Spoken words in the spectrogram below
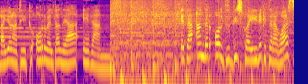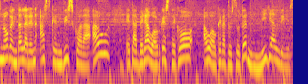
Baionatik horbel taldea egan. Eta Under Old diskoa irekitzeragoaz, nogen taldaren azken diskoa da hau, eta berau aurkezteko, hau aukeratu zuten mila aldiz.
